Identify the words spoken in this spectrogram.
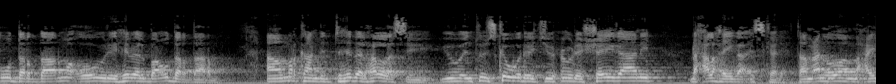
u dardaarmo oo yidhi hebel baan u dardaarmo ama markaan dhinto hebel ha la siiyo yuuba intuu iska wareejiye wuxuu ihi shaygaani dhaxalhaygaa iskale taa macneed waa maxay?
